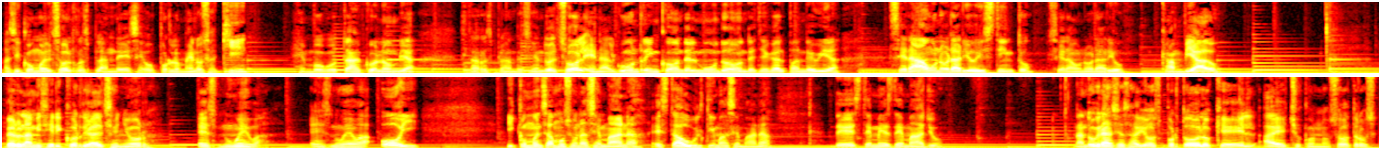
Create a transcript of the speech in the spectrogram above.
así como el sol resplandece, o por lo menos aquí, en Bogotá, Colombia, está resplandeciendo el sol, en algún rincón del mundo donde llega el pan de vida, será un horario distinto, será un horario cambiado. Pero la misericordia del Señor es nueva, es nueva hoy y comenzamos una semana, esta última semana de este mes de mayo, dando gracias a Dios por todo lo que Él ha hecho con nosotros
